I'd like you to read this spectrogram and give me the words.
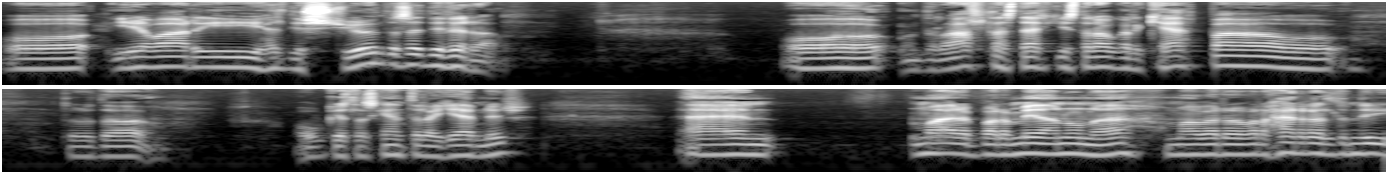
og ég var í held ég sjöndasæti fyrra. Og það er alltaf sterkir strákar að keppa og það er þetta ógeðslega skemmtilega kefnir en maður er bara miða núna maður verður að vera herraldun í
